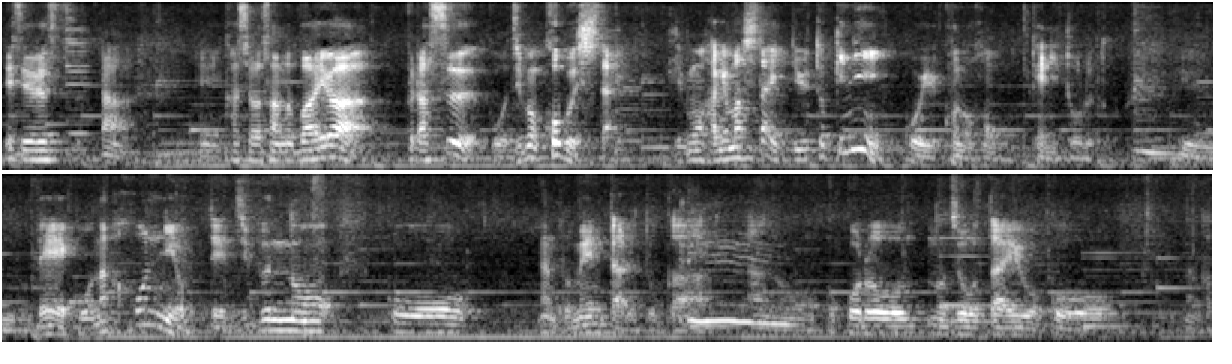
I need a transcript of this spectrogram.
で末吉あ、えー柏さんの場合はプラスこう自分を鼓舞したい。自分を励ましたいっていう時にこういうこの本を手に取るというのでこうなんか本によって自分のこうなんだろうメンタルとか、あん。の心の状態をこうなんか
